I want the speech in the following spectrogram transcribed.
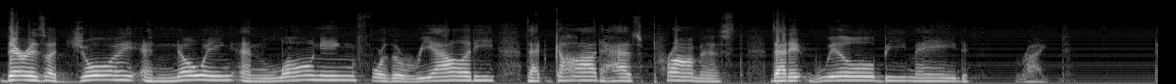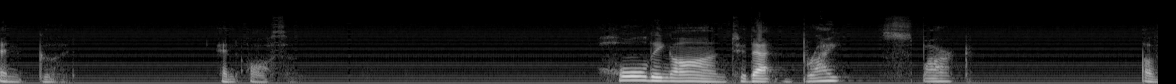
there is a joy and knowing and longing for the reality that God has promised that it will be made right and good and awesome. Holding on to that bright spark of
